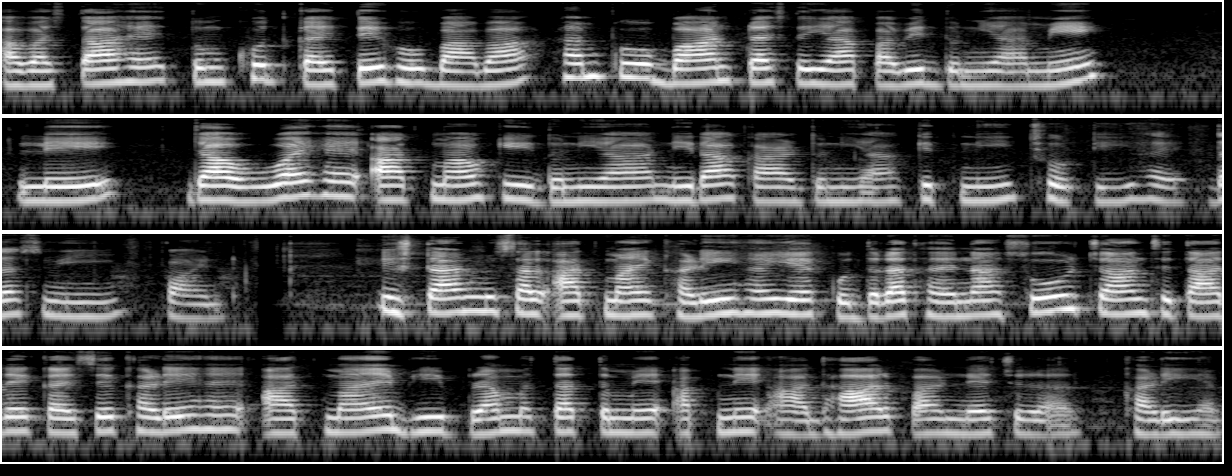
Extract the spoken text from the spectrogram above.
अवस्था है। तुम खुद कहते हो, बाबा, हमको प्रस्त या पवित्र दुनिया में ले जाओ। वह है आत्माओं की दुनिया। निराकार दुनिया कितनी छोटी है। दसवीं पॉइंट। स्टार मिसल आत्माएँ खड़ी हैं, यह कुदरत है ना। सूर्य चाँद, सितारे कैसे खड़े हैं? आत्माएँ भी ब्रह्म तत्व में अपने आधार पर नेचुरल खड़ी है।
